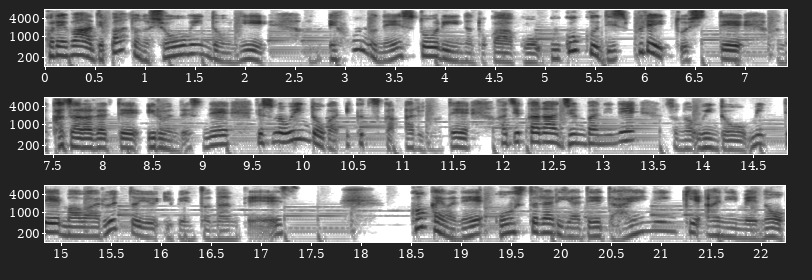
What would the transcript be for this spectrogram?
これはデパートのショーウィンドウに絵本のね、ストーリーなどがこう動くディスプレイとしてあの飾られているんですね。で、そのウィンドウがいくつかあるので、端から順番にね、そのウィンドウを見て回るというイベントなんです。今回はね、オーストラリアで大人気アニメの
